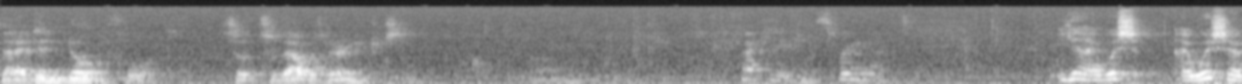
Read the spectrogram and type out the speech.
that I didn't know before. So, so that was very interesting. Yeah, I wish I wish I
